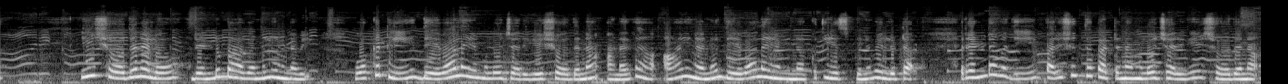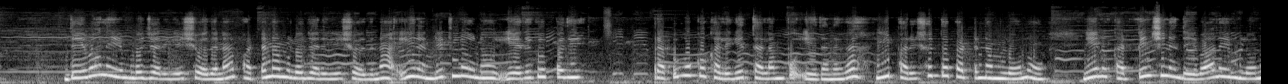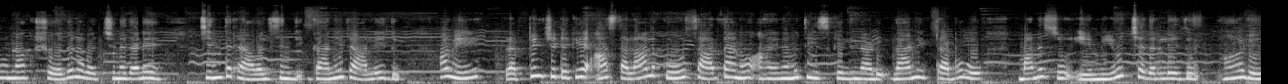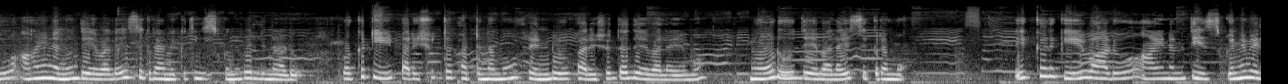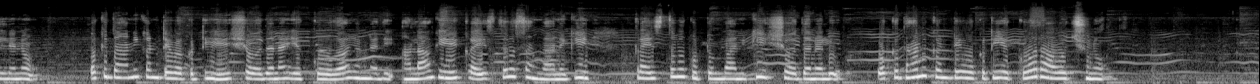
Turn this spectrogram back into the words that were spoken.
ఈ శోధనలో రెండు భాగములు ఉన్నవి ఒకటి దేవాలయములో జరిగే శోధన అనగా ఆయనను దేవాలయమునకు తీసుకుని వెళ్ళుట. రెండవది పరిశుద్ధ పట్టణంలో జరిగే శోధన. దేవాలయంలో జరిగే శోధన పట్టణంలో జరిగే శోధన ఈ రెండిటిలోనూ ఏది గొప్పది? ప్రభువుకు కలిగే తలంపు ఏదనగా ఈ పరిశుద్ధ పట్టణంలోనూ నేను కట్టించిన దేవాలయంలోనూ నాకు శోధన వచ్చినదనే చింత రావాల్సింది కానీ రాలేదు. అవి రప్పించుటకే ఆ స్థలాలకు సాతాను ఆయనను తీసుకెళ్ళినాడు. కానీ ప్రభువు మనసు ఏమీ చెదరలేదు. వాడు ఆయనను దేవాలయ శిఖరానికి తీసుకుని వెళ్ళినాడు. ఒకటి పరిశుద్ధ పట్టణము రెండు పరిశుద్ధ దేవాలయము మూడు దేవాలయ శిఖరము. ఇక్కడికి వాడు ఆయనను తీసుకుని వెళ్ళెను. ఒకదానికంటే ఒకటి శోధన ఎక్కువగా ఉన్నది. అలాగే క్రైస్తవ సంఘానికి క్రైస్తవ కుటుంబానికి శోధనలు. ఒకదానికంటే ఒకటి ఎక్కువ రావచ్చును.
